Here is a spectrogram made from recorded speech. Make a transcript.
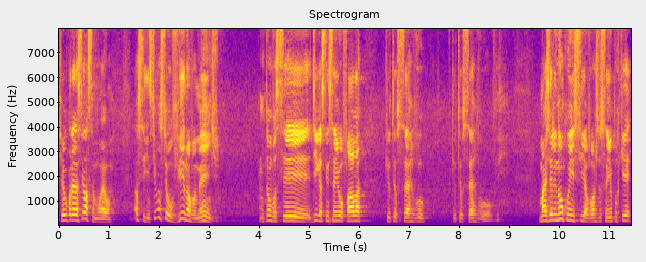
Chegou para ele assim, ó oh, Samuel, é o seguinte, se você ouvir novamente, então você diga assim, Senhor, fala que o teu servo, que o teu servo ouve. Mas ele não conhecia a voz do Senhor, porque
